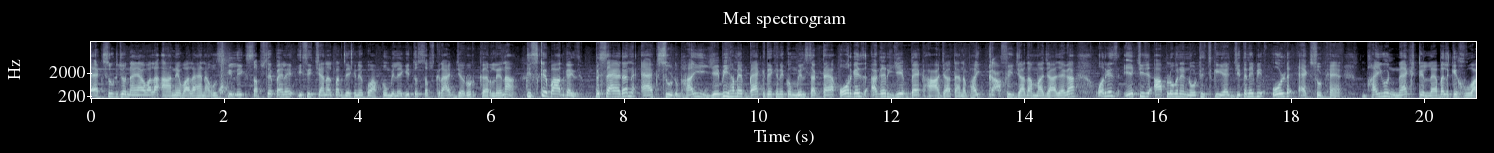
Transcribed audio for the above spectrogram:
एक्सूट जो नया वाला आने वाला है ना, उसकी लिंक सबसे पहले इसी चैनल पर देखने को आपको मिलेगी तो सब्सक्राइब ज़रूर कर लेना। इसके बाद गाइज़ पिसैडन एक्सूट, भाई ये भी हमें बैक देखने को मिल सकता है। और गाइज़ अगर ये बैक आ जाता है ना, भाई काफ़ी ज़्यादा मज़ा आ जाएगा। और गाइज़ एक चीज़ आप लोगों ने नोटिस की है, जितने भी ओल्ड एक्सूट हैं, भाई वो नेक्स्ट लेवल के हुआ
